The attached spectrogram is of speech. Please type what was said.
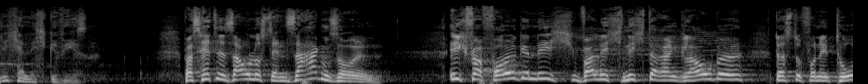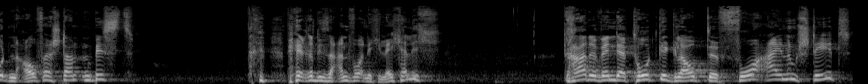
lächerlich gewesen. Was hätte Saulus denn sagen sollen? Ich verfolge dich, weil ich nicht daran glaube, dass du von den Toten auferstanden bist? Wäre diese Antwort nicht lächerlich? Gerade wenn der Todgeglaubte vor einem steht,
